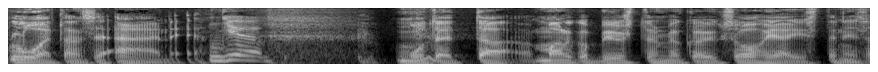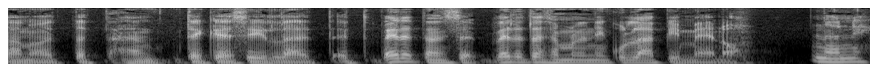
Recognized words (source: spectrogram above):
luetaan se ääneen. Joo. Mutta että Marko Bystön, joka on yksi ohjaajista, niin sanoi, että hän tekee sillä, että, että vedetään, se, vedetään semmoinen niin kuin läpimeno. No niin.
